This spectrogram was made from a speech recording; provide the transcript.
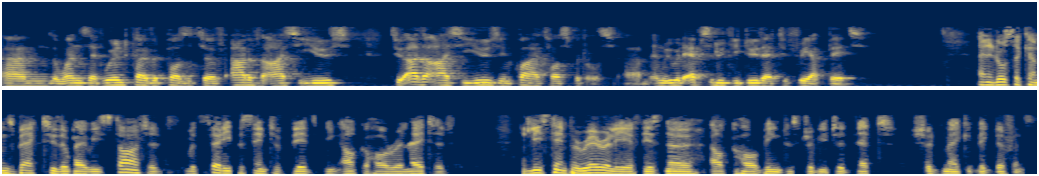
um, the ones that weren't COVID positive, out of the ICUs to other ICUs in quiet hospitals. Um, and we would absolutely do that to free up beds. And it also comes back to the way we started with 30% of beds being alcohol related. At least temporarily, if there's no alcohol being distributed, that should make a big difference.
